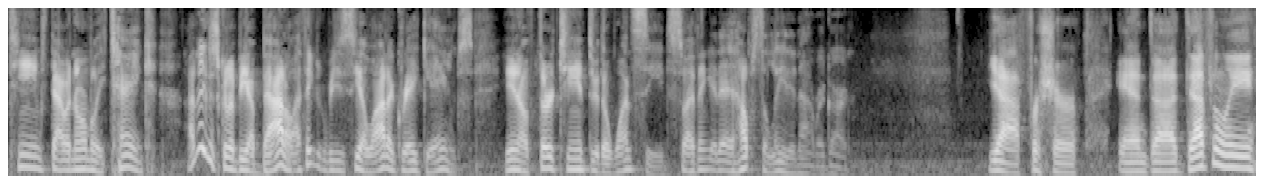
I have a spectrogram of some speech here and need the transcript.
teams that would normally tank. I think it's going to be a battle. I think we see a lot of great games. You know, 13 through the one seed. So I think it, it helps to lead in that regard. Yeah, for sure. And uh, definitely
